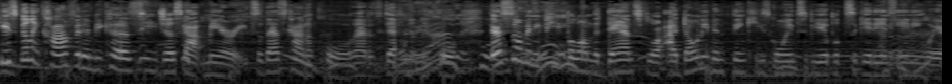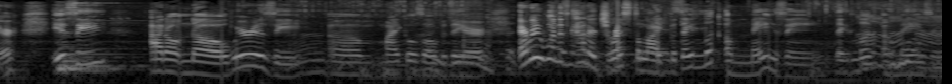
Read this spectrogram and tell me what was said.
He's feeling confident because he just got married, so that's kind of cool. That is definitely cool. There's so many people on the dance floor. I don't even think he's going to be able to get in anywhere. Is he? I don't know. Where is he? Um, Michael's over there. Everyone is kind of dressed alike, but they look amazing. They look amazing.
